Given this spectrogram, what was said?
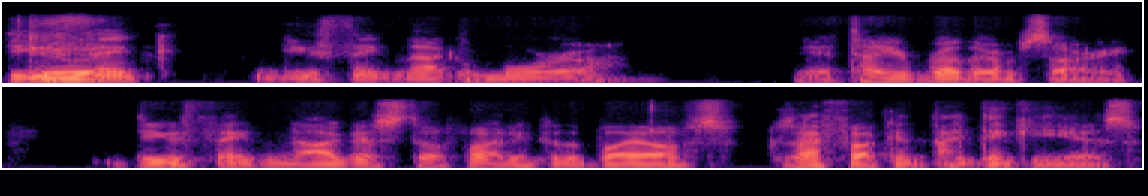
Do you Do it. think? Do you think Nagamura? Yeah, tell your brother I'm sorry. Do you think Naga's still fighting for the playoffs? Because I fucking I think he is.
